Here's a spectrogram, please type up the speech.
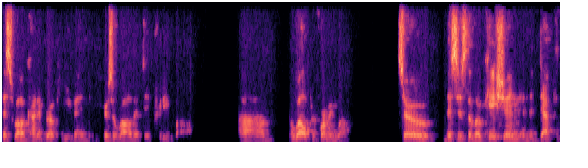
this well kind of broke even. Here's a well that did pretty well. Um, a well performing well. So this is the location and the depth of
